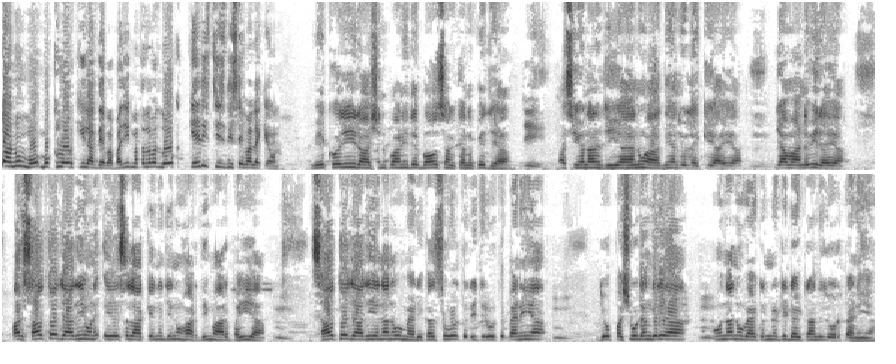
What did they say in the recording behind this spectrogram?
ਤੁਹਾਨੂੰ ਮੁੱਖ ਲੋੜ ਕੀ ਲੱਗਦੀ ਹੈ ਬਾਬਾ ਜੀ? ਮਤਲਬ ਲੋਕ ਕਿਹੜੀ ਚੀਜ਼ ਦੀ ਸੇਵਾ ਲੈ ਕੇ ਆਉਣ? ਵੇਖੋ ਜੀ ਰਾਸ਼ਨ ਪਾਣੀ ਤੇ ਬਹੁਤ ਸੰਗਤਾਂ ਨੇ ਭੇਜਿਆ। ਜੀ। ਅਸੀਂ ਉਹਨਾਂ ਨੂੰ ਜੀ ਆਇਆਂ ਨੂੰ ਆਖਦੇ ਆ ਜੋ ਲੈ ਕੇ ਆਏ ਆ ਜਾਂ ਵੰਡ ਵੀ ਰਹੇ ਆ। ਪਰ ਸਭ ਤੋਂ ਜ਼ਿਆਦਾ ਹੁਣ ਇਸ ਇਲਾਕੇ ਨੂੰ ਜਿਹਨੂੰ ਹੜ੍ਹ ਦੀ ਮਾਰ ਪਈ ਆ ਸਭ ਤੋਂ ਜ਼ਿਆਦਾ ਇਹਨਾਂ ਨੂੰ ਮੈਡੀਕਲ ਸਹੂਲਤ ਦੀ ਜ਼ਰੂਰਤ ਪੈਣੀ ਆ। ਜੋ ਪਸ਼ੂ ਡੰਗਰ ਆ ਉਹਨਾਂ ਨੂੰ ਵੈਟਰਨਰੀ ਡਾਕਟਰਾਂ ਦੀ ਲੋੜ ਪੈਣੀ ਆ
